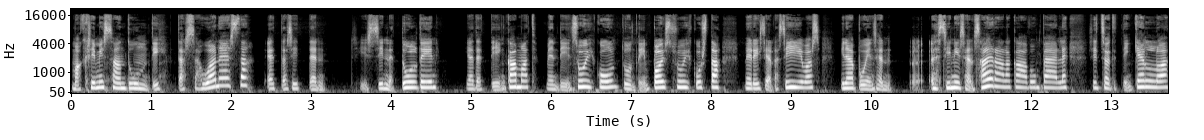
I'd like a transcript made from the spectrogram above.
maksimissaan tunti tässä huoneessa, että sitten siis sinne tultiin, jätettiin kamat, mentiin suihkuun, tultiin pois suihkusta, Meri siellä siivos, minä puin sen äh, sinisen sairaalakaavun päälle, sitten soitettiin kelloa,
